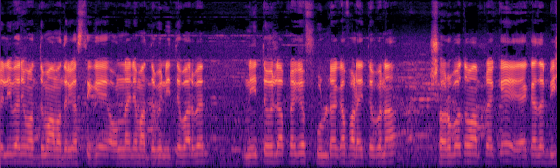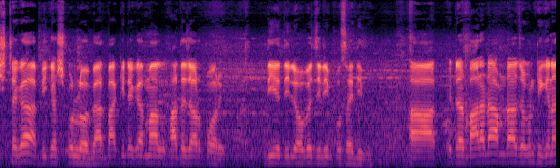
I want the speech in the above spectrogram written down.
ডেলিভারির মাধ্যমে আমাদের কাছ থেকে অনলাইনের মাধ্যমে নিতে পারবেন। নিতে হলে আপনাকে ফুল টাকা ফাড়াইতে হবে না। সর্বপ্রথম আপনাকে এক হাজার বিশ টাকা বিকাশ করলে হবে, আর বাকি টাকা মাল হাতে যাওয়ার পরে দিয়ে দিলে হবে, যিনি পোষাই দিবে। আর এটার ভাড়াটা আমরা যখন ঠিকানা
